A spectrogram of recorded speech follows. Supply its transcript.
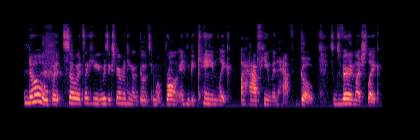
No, but so it's like he was experimenting on goats, it went wrong, and he became like a half human, half goat. So it's very much like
